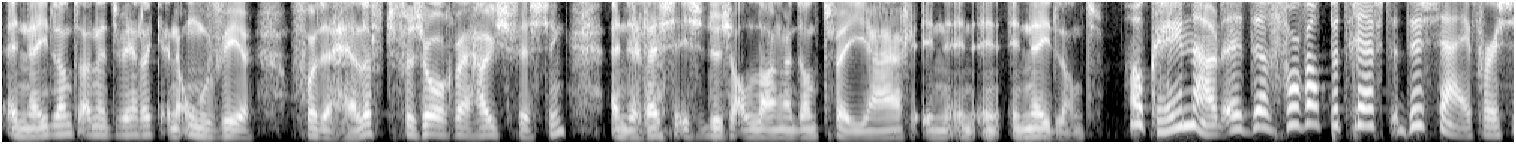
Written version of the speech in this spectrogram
in Nederland aan het werk. En ongeveer voor de helft verzorgen wij huisvesting. En de rest is dus al langer dan twee jaar in, in, in Nederland. Oké, nou, voor wat betreft de cijfers.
